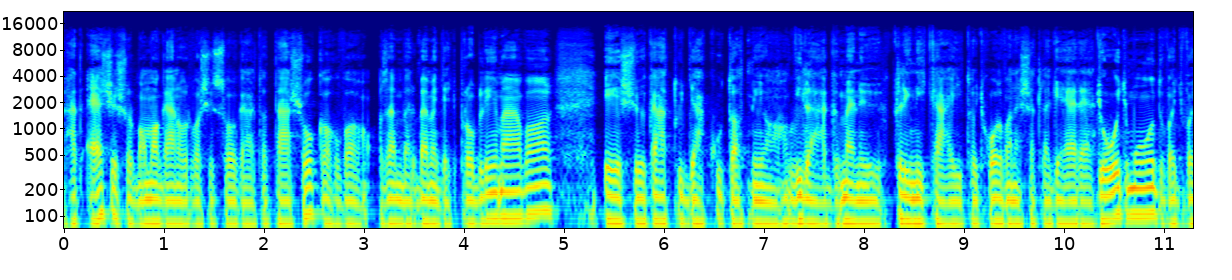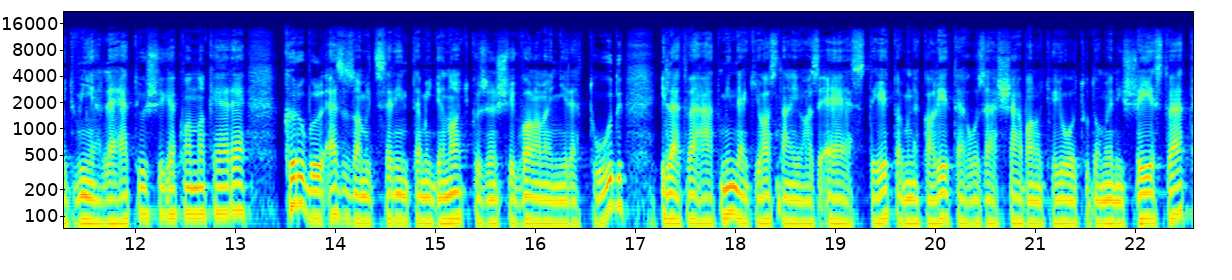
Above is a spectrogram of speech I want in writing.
hát elsősorban magánorvosi szolgáltatások, ahova az ember bemegy egy problémával, és ők át tudják kutatni a világ menő klinikáit, hogy hol van esetleg erre gyógymód, vagy, vagy milyen lehetőségek vannak erre. Körülbelül ez az, amit szerintem így a nagy közönség valamennyire tud, illetve hát mindenki használja az EST-t, aminek a létrehozásában, hogyha jól tudom, ön is részt vett,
